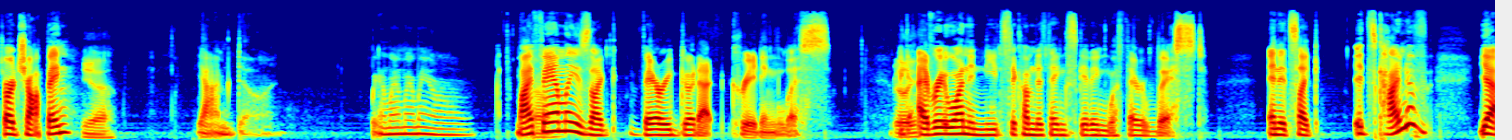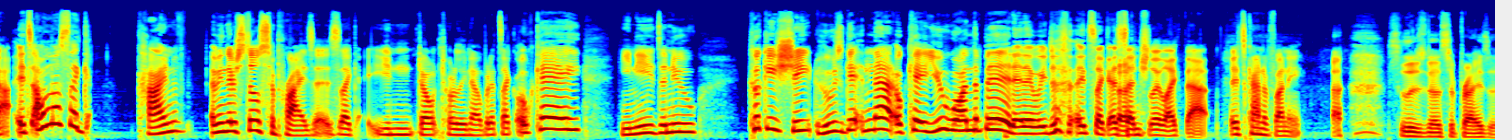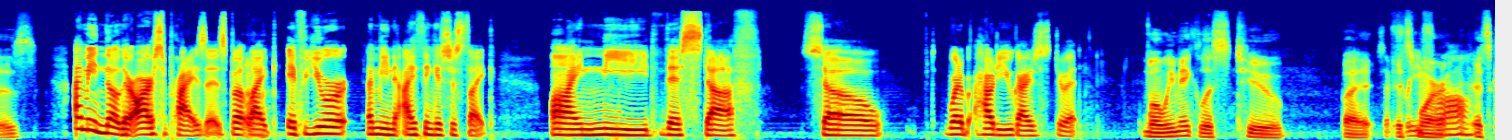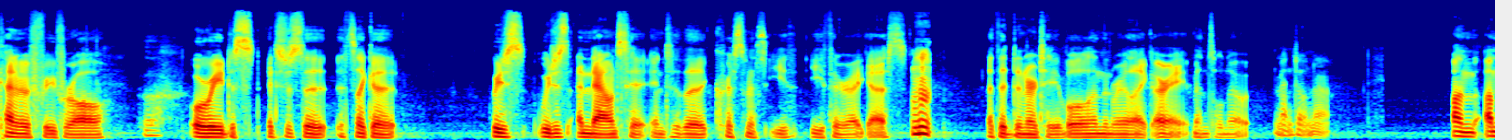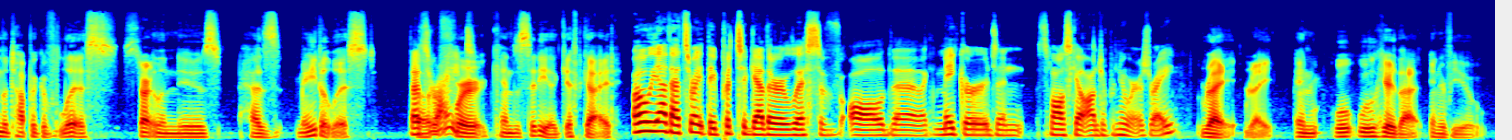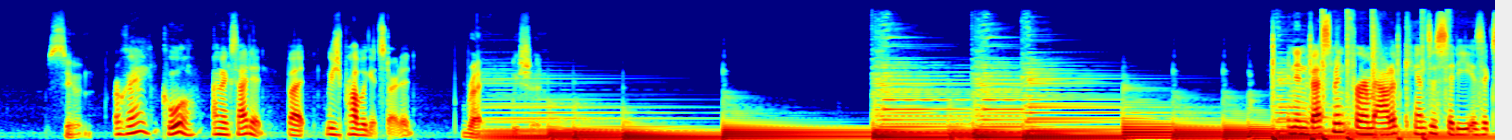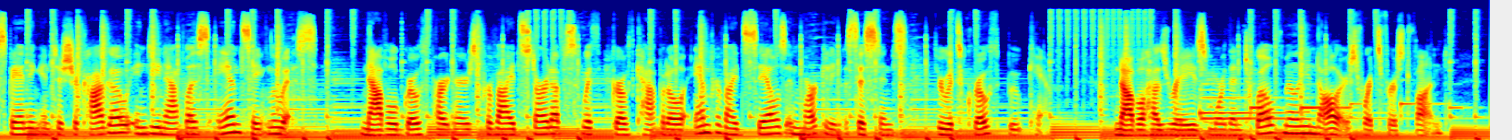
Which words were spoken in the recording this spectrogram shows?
Start shopping. yeah. Yeah, I'm done. My Wow. family is like very good at creating lists. Really? Like everyone needs to come to Thanksgiving with their list. And it's like it's kind of yeah, it's almost like kind of I mean there's still surprises. Like you don't totally know, but it's like okay, he needs a new cookie sheet. Who's getting that? Okay, you won the bid. And then we just it's like essentially like that. It's kind of funny. so there's no surprises. I mean, no, there are surprises, but like if you're, I mean, I think it's just like, I need this stuff. So, what? About, how do you guys do it? Well, we make lists too, but it it's more. for all? It's kind of a free for all, or we just. It's just a. It's like a. We just we just announce it into the Christmas eth- ether, I guess, Mhm. at the dinner table, and then we're like, all right, mental note. Mental note. On on the topic of lists, Startland News has made a list. That's uh, right. For Kansas City, a gift guide. oh yeah, that's right. They put together lists of all the like makers and small scale entrepreneurs, right? Right, right, and we'll we'll hear that interview soon. Okay, cool. I'm excited, but we should probably get started. Right, we should. Investment firm out of Kansas City is expanding into Chicago, Indianapolis, and St. Louis. Novel Growth Partners provides startups with growth capital and provides sales and marketing assistance through its Growth Boot Camp. Novel has raised more than $12 million for its first fund.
